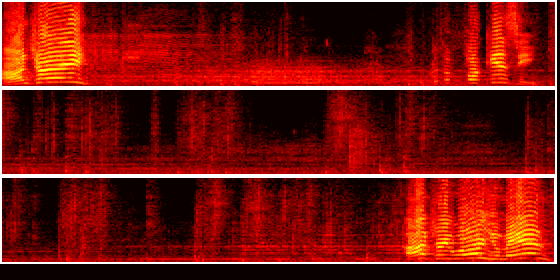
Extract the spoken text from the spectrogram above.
Andre? Where the fuck is he? You, man?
